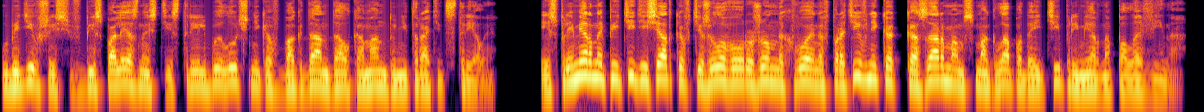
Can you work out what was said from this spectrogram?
Убедившись в бесполезности стрельбы лучников, Богдан дал команду не тратить стрелы. Из примерно пяти десятков тяжело вооруженных воинов противника к казармам смогла подойти примерно половина.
